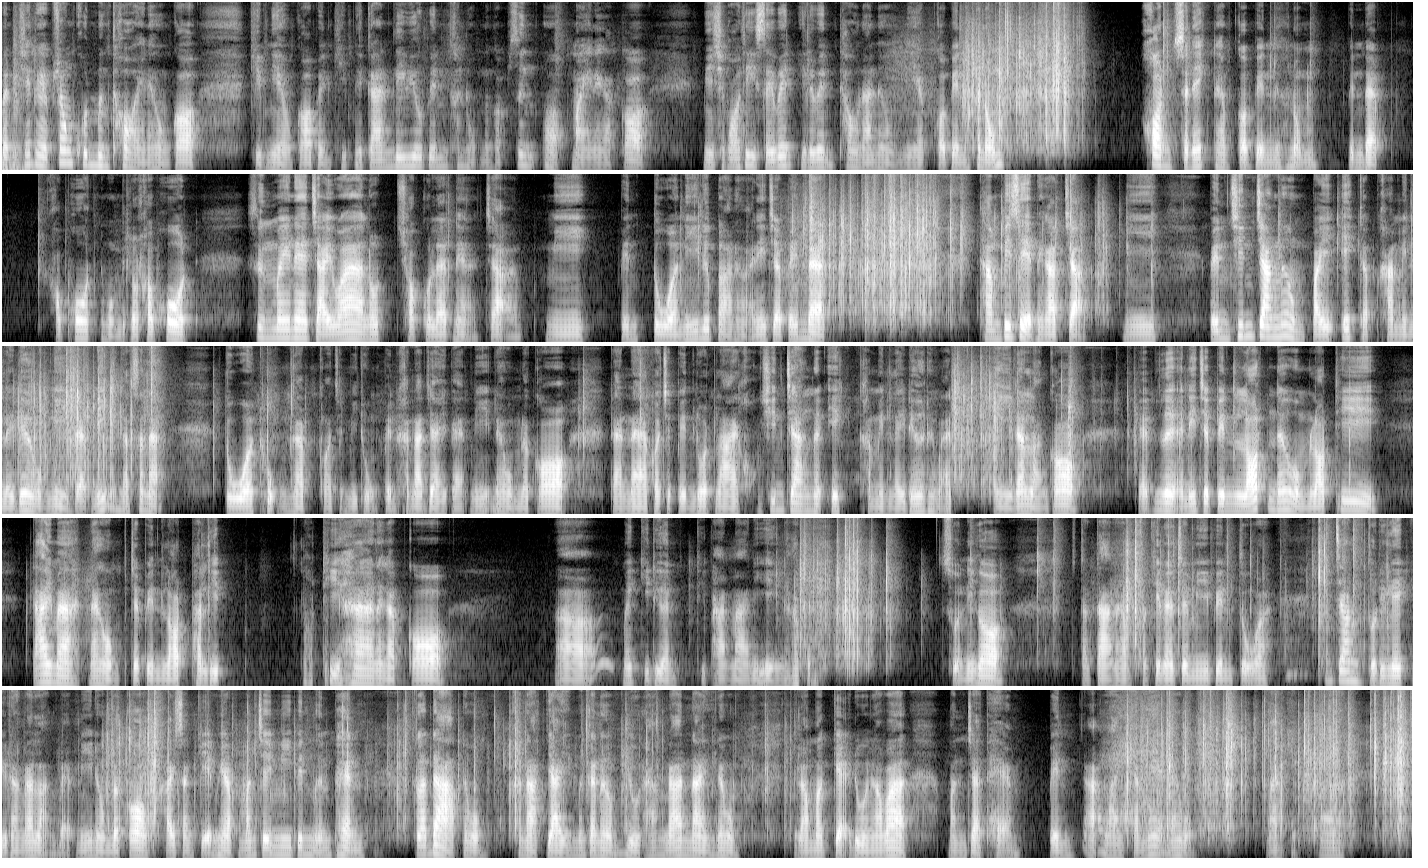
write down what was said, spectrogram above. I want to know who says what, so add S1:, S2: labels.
S1: กันอีกเช่นเคยช่องคุณเมืองถอยนะผมก็คลิปเนี่ยก็เป็นคลิปในการรีวิวเป็นขนมนะครับซึ่งออกใหม่นะครับก็มีเฉพาะที่เซเว่นอีเลเว่นเท่านั้นนะผมนี่ครับก็เป็นขนมคอนสเน็กนะครับก็เป็นขนมเป็นแบบข้าวโพดนะผมเป็นรสข้าวโพด ซึ่งไม่แน่ใจว่ารสช็อกโกแลตเนี่ยจะมีเป็นตัวนี้หรือเปล่านะอันนี้จะเป็นแบบทำพิเศษนะครับจะมี เป็นชิ้นจังนะผมไปเอ็กกับคาร์มินไรเดอร์ผมนี่แบบนี้ลักษณะตัวถุงครับก็จะมีถุงเป็นขนาดใหญ่แบบนี้นะผมแล้วก็ด้านหน้าก็จะเป็นลวดลายของชิ้นจังเนะเอ็กคาร์มินไรเดอร์นะครับนี่ด้านหลังก็แบบนี้เลยอันนี้จะเป็นล็อตนะผมล็อตที่ได้มานะผมจะเป็นล็อตผลิตล็อตที่ 5 นะครับก็ไม่กี่เดือนที่ผ่านมานี่เองนะครับผมส่วนนี้ก็ต่างๆนะครับสังเกตแล้วจะมีเป็นตัว จังตัวเล็กๆอยู่ทางด้านหลังแบบนี้นะผมแล้วก็ใครสังเกตไหมครับมันจะมีเป็นเหมือนแผ่นกระดาษนะผมขนาดใหญ่เหมันกันนะอยู่ทางด้านในนะผมเดี๋ยวเรามาแกะดูนะครับว่า มันจะแถมเป็นอะไรกันแน่นะผมมาผมมา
